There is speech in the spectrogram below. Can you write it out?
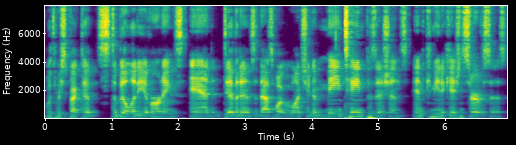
with respect to stability of earnings and dividends. And that's why we want you to maintain positions in communication services.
